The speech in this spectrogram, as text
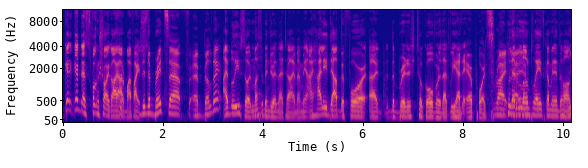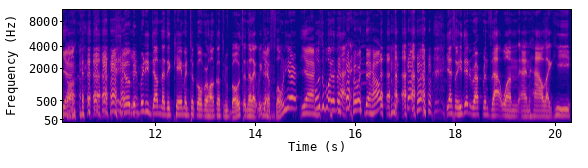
get get this feng shui guy out of my face. Did the Brits uh, f- uh, build it? I believe so. It must have been during that time. I mean, I highly doubt before uh, the British took over that we had airports, Right, Let yeah, alone yeah. planes coming into Hong. Kong. it would have been pretty dumb that they came and took over Hong Kong through boats, and they're like, we could have flown here. Yeah. What was the point of that? what the hell? yeah, so he did reference that one and how like he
